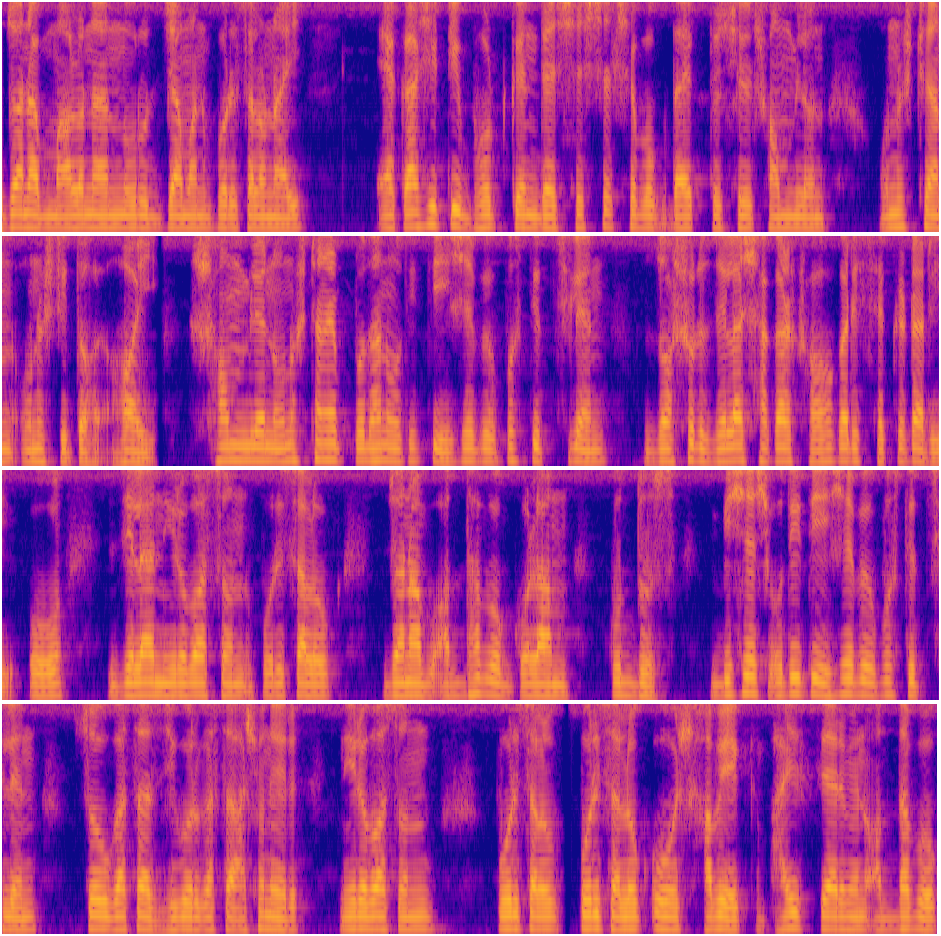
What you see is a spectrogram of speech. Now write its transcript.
জনাব মাওলানা নুরুজ্জামান পরিচালনায় একাশিটি ভোট কেন্দ্রে স্বেচ্ছাসেবক দায়িত্বশীল সম্মেলন অনুষ্ঠান অনুষ্ঠিত হয়। সম্মেলন অনুষ্ঠানের প্রধান অতিথি হিসেবে উপস্থিত ছিলেন যশোর জেলা শাখার সহকারী সেক্রেটারি ও জেলা নির্বাচন পরিচালক জনাব অধ্যাপক গোলাম কুদ্দুস। বিশেষ অতিথি হিসেবে উপস্থিত ছিলেন চৌগাছা ঝিগরগাছা আসনের নির্বাচন পরিচালক পরিচালক ও সাবেক ভাইস চেয়ারম্যান অধ্যাপক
